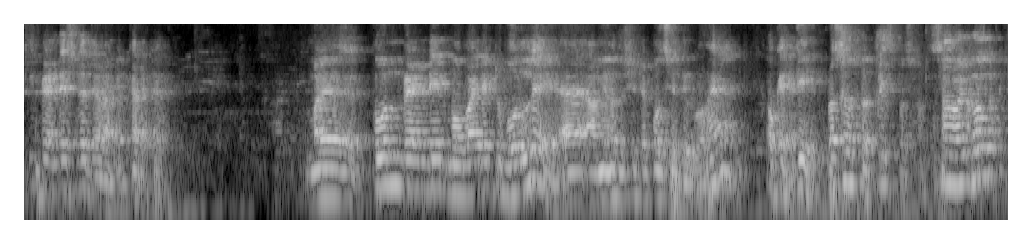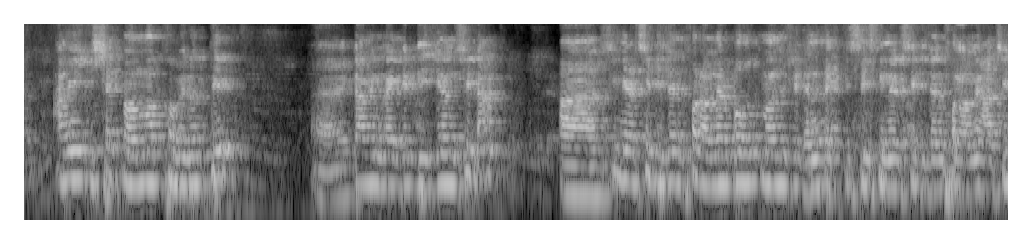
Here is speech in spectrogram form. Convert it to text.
কি ব্র্যান্ডের সেটা জানাবেন কারেক্ট মানে কোন ব্র্যান্ডের মোবাইল একটু বললে আমি হয়তো সেটা পৌঁছে দেবো হ্যাঁ? ওকে জি প্রশ্ন উত্তর প্লিজ প্রশ্ন আমি শেখ মোহাম্মদ খবিরুদ্দিন গ্রামীণ ব্যাংকের ডিজিএম ছিলাম। আর সিনিয়র সিটিজেন ফোরামের বহুত মানুষ এখানে দেখতেছি সিনিয়র সিটিজেন ফোরামে আছে।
